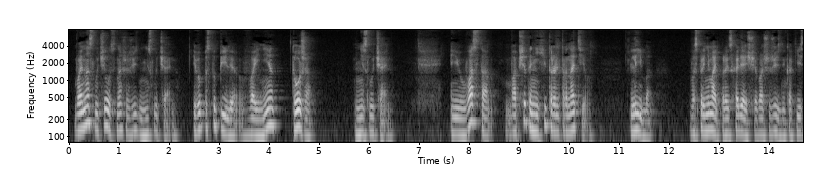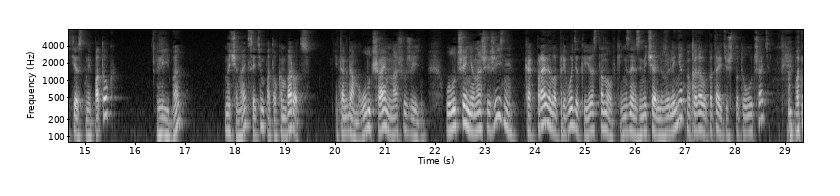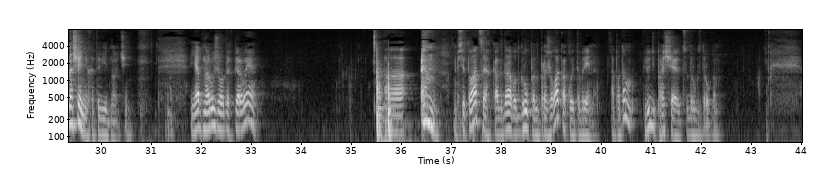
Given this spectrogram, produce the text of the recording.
Война случилась в нашей жизни не случайно. И вы поступили в войне тоже не случайно. И у вас-то вообще-то не хитрая альтернатива. Либо – воспринимать происходящее в вашей жизни как естественный поток, либо начинать с этим потоком бороться. И тогда мы улучшаем нашу жизнь. Улучшение нашей жизни, как правило, приводит к ее остановке. Не знаю, замечали ли вы или нет, но когда вы пытаетесь что-то улучшать, в отношениях это видно очень. Я обнаружил это впервые а, в ситуациях, когда вот группа прожила какое-то время, а потом люди прощаются друг с другом.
